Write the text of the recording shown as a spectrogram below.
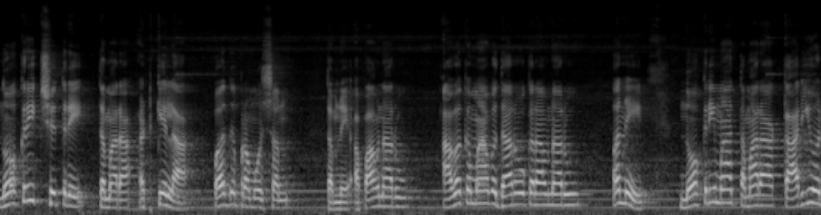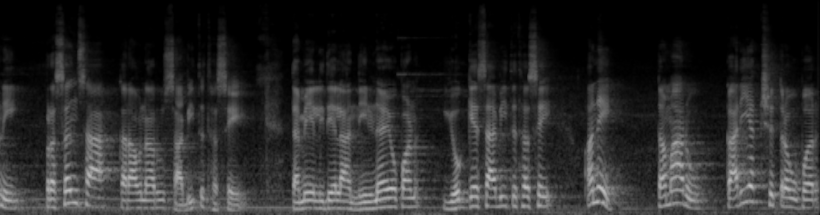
નોકરી ક્ષેત્રે તમારા અટકેલા પદ પ્રમોશન તમને અપાવનારું આવકમાં વધારો કરાવનારું અને નોકરીમાં તમારા કાર્યોની પ્રશંસા કરાવનારું સાબિત થશે. તમે લીધેલા નિર્ણયો પણ યોગ્ય સાબિત થશે અને તમારું કાર્યક્ષેત્ર ઉપર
